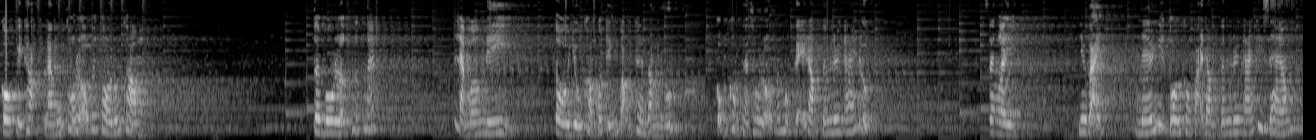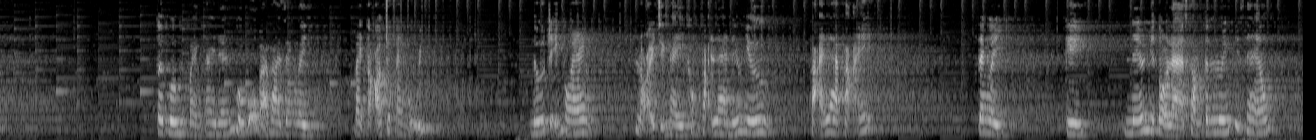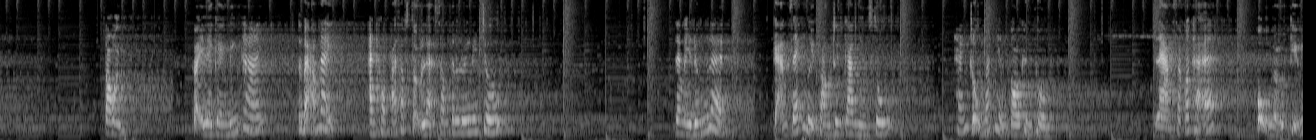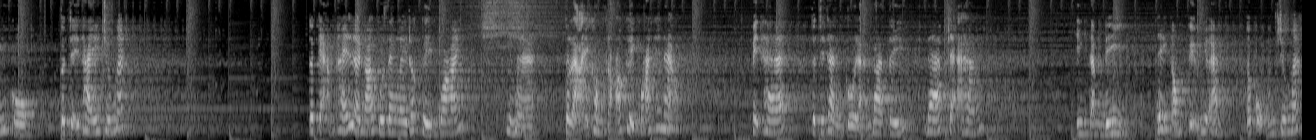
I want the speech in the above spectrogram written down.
Cô kỳ thật là muốn thổ lộ với tôi đúng không? Tôi vô lực nước mắt. Làm ơn đi, tôi dù không có triển vọng thêm bằng nữa, cũng không thể thô lỗ với một kẻ đồng tình luyến ái được. Giang lì như vậy, nếu như tôi không phải đồng tình luyến ái thì sao? Tôi vươn một bàn tay đến vỗ vỗ bả vai Giang lì bày tỏ chút an ủi. Đứa trẻ ngoan, loại chuyện này không phải là nếu như, phải là phải. Stanley. Ly, kìa, nếu như tôi là song tinh luyến thì sao? Tôi, vậy là càng biến thái. Tôi bảo này, anh không phải thật sự là song tinh luyến đấy chứ. Stanley Ly đứng lên, Cảm giác mười phần trên cao nhìn xuống. Hắn trụ mắt nhìn tôi khinh thường. Làm sao có thể? Phụ nữ kiểu như cô. Tôi chỉ thấy trước mắt. Tôi cảm thấy lời nói của Giang Ly rất kỳ quái. Nhưng mà, tôi lại không rõ kỳ quái thế nào. Vì thế, tôi chỉ đành cười lạnh ba tiếng, Đáp trả hắn. Yên tâm đi, Đàn ông kiểu như anh, Tôi cũng chưa mắt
